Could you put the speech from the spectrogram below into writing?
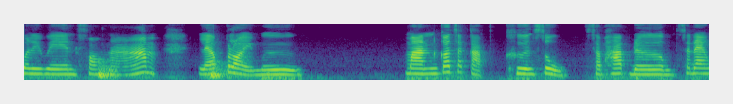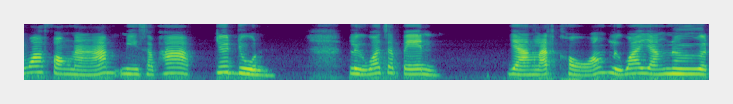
บริเวณฟองน้ำแล้วปล่อยมือ มันก็จะกลับคืนสู่สภาพเดิม แสดงว่าฟองน้ำมีสภาพ ยืดหยุ่น หรือว่าจะเป็นยางรัดของหรือว่ายางหนืด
